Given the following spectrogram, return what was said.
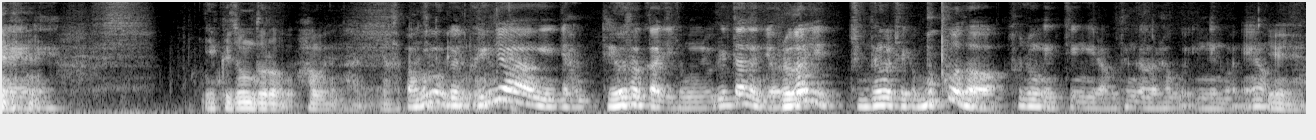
예, 예. 예, 그 정도로 하면 한 여섯 아, 가지. 그러면 그 굉장히 이제 한 대여섯 가지 종류. 일단은 여러 가지 증상을 저희가 묶어서 수족 냉증이라고 생각을 하고 있는 거네요. 예.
